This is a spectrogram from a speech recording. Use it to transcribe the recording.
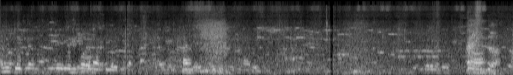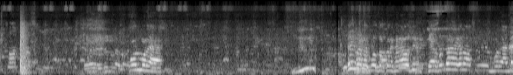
আমি দেখলাম। কোন মরে এই বেটা কোন দপ্তরে খারাপ হচ্ছে, দেড় ঘণ্টা হয়ে গেল মরে আমি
